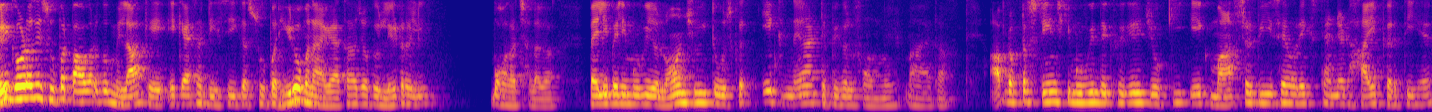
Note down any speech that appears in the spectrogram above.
ग्रिक गॉडो की सुपर पावर को मिला के एक ऐसा डीसी का सुपर हीरो बनाया गया था जो कि लिटरली बहुत अच्छा लगा। पहली पहली मूवी जो लॉन्च हुई तो उसका एक नया टिपिकल फॉर्म में आया था। आप डॉक्टर स्ट्रेंज की मूवी देखोगे जो कि एक मास्टर है और एक स्टैंडर्ड हाई करती है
